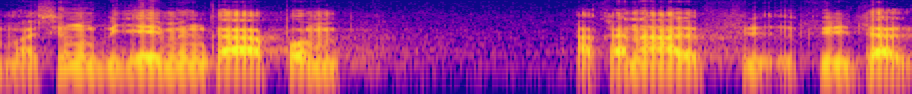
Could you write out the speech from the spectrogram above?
machine bi je min ka pompe akana filtal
